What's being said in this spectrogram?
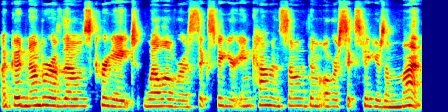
a good number of those create well over a six figure income and some of them over six figures a month.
